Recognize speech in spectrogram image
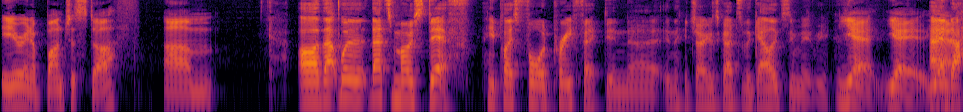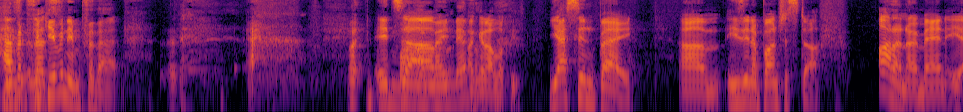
ear in a bunch of stuff. Um, Oh, that were that's Mos Def. He plays Ford Prefect in uh, in the Hitchhiker's Guide to the Galaxy movie. yeah, yeah, yeah. and I haven't that's- forgiven him for that. It's I um, may never. I'm gonna look. it. Yasin Bey. Um, he's in a bunch of stuff. I don't know, man. He-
